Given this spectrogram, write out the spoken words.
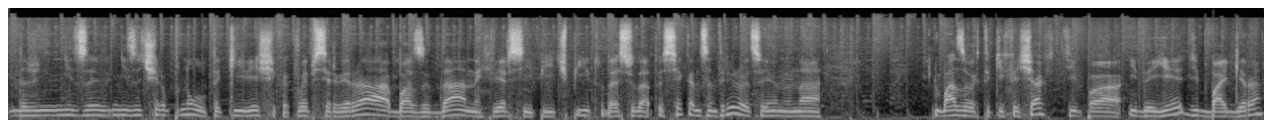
даже не, за- не зачерпнул такие вещи, как веб-сервера, базы данных, версии PHP, туда-сюда. То есть все концентрируются именно на базовых таких вещах, типа IDE, дебаггера,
